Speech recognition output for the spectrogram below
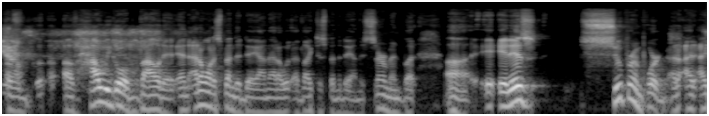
yeah. of, of how we go about it. And I don't want to spend the day on that. I would, I'd like to spend the day on this sermon, but uh, it, it is super important. I, I,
